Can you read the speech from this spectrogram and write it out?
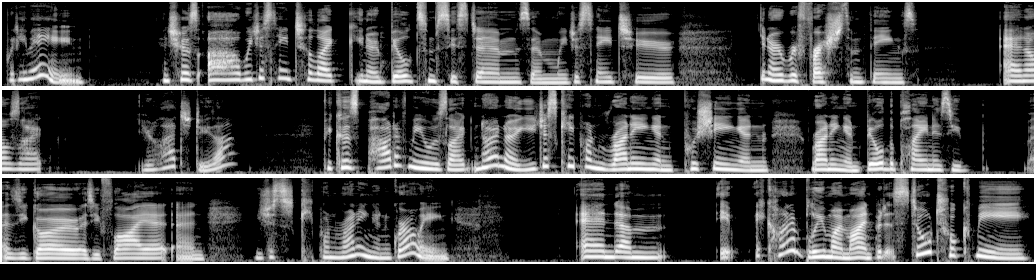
What do you mean?" And she goes, "Oh, we just need to like you know build some systems, and we just need to, you know, refresh some things." And I was like, "You're allowed to do that?" Because part of me was like, "No, no, you just keep on running and pushing and running and build the plane as you as you go, as you fly it, and you just keep on running and growing. And um, it, it kind of blew my mind, but it still took me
